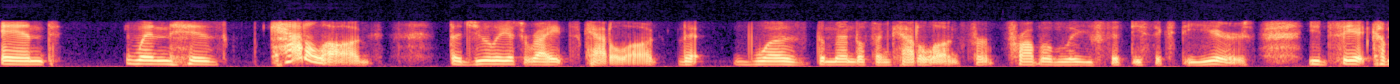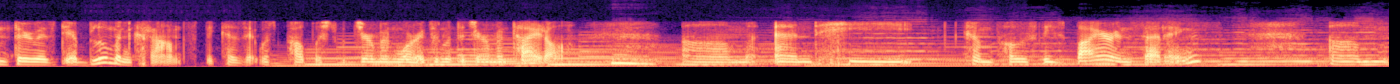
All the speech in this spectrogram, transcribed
and when his catalog, the Julius Rietz's catalog, that was the Mendelssohn catalog for probably 50, 60 years. You'd see it come through as Der Blumenkranz because it was published with German words and with the German title. Mm. Um, and he composed these Byron settings. Um,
